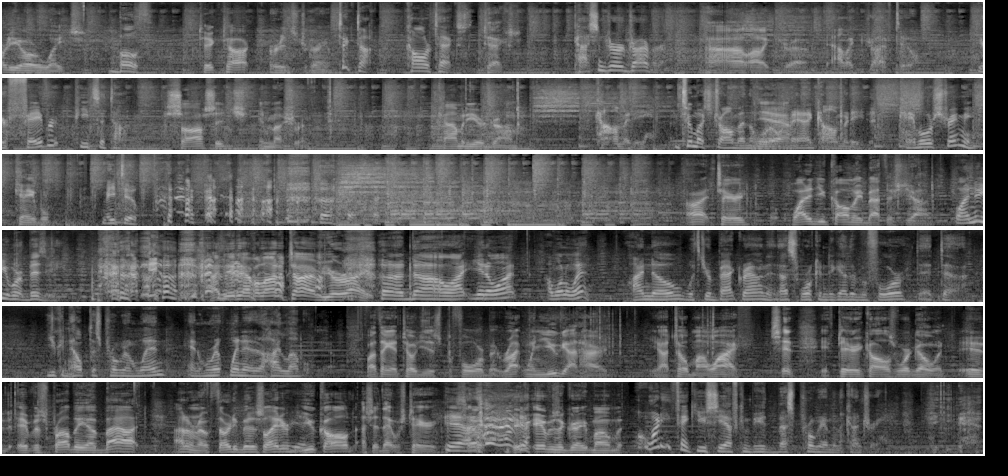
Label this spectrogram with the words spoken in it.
cardio or weights? Both. TikTok or Instagram? TikTok. Call or text. Text. Passenger or driver? I, I, I like to drive. Yeah, I like to drive too. Your favorite pizza topping? Sausage and mushroom. Comedy or drama? Comedy. Too much drama in the world, Yeah. man. Comedy. Cable or streaming? Cable. Me too. All right, Terry. Why did you call me about this job? Well, I knew you weren't busy. I did have a lot of time. You're right. Uh, no, I, you know what? I want to win. I know with your background and us working together before that uh, you can help this program win and wi- win it at a high level. Well, I think I told you this before, but right when you got hired, you know, I told my wife, said, if Terry calls, we're going. It, it was probably about, I don't know, 30 minutes later, you called. I said, that was Terry. Yeah. So it, it was a great moment. Why do you think UCF can be the best program in the country?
